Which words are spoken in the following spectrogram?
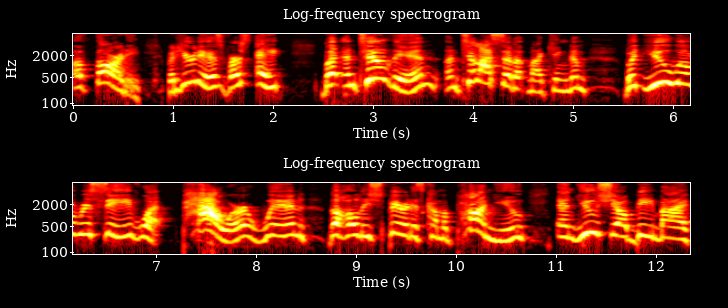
authority. But here it is verse 8 but until then until i set up my kingdom but you will receive what power when the Holy Spirit has come upon you, and you shall be my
